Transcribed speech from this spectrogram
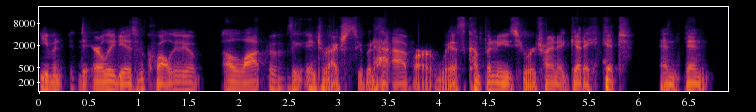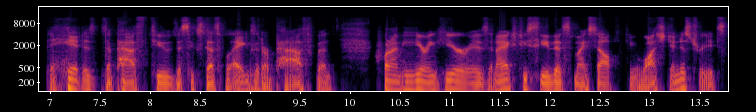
even in the early days of Qualio, a lot of the interactions we would have are with companies who are trying to get a hit and then the hit is the path to the successful exit or path. But what I'm hearing here is, and I actually see this myself, you watched industry, it's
